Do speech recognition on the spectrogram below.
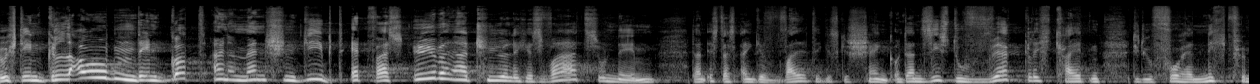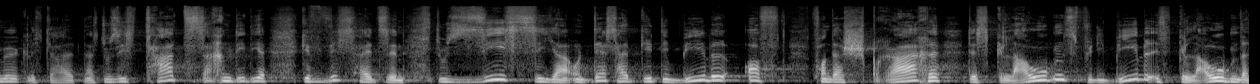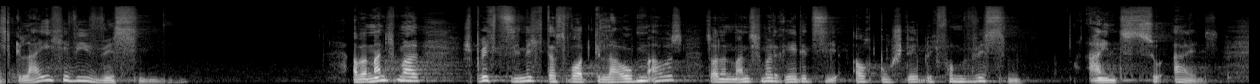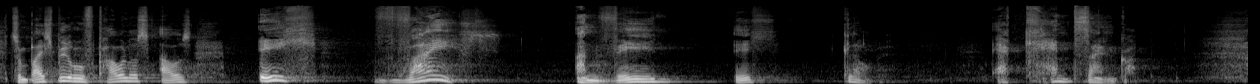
durch den Glauben, den Gott einem Menschen gibt, etwas Übernatürliches wahrzunehmen, dann ist das ein gewaltiges Geschenk. Und dann siehst du Wirklichkeiten, die du vorher nicht für möglich gehalten hast. Du siehst Tatsachen, die dir Gewissheit sind. Du siehst sie ja. Und deshalb geht die Bibel oft von der Sprache des Glaubens. Für die Bibel ist Glauben das gleiche wie Wissen. Aber manchmal spricht sie nicht das Wort Glauben aus, sondern manchmal redet sie auch buchstäblich vom Wissen. Eins zu eins. Zum Beispiel ruft Paulus aus, ich weiß, an wen ich glaube. Er kennt seinen Gott.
